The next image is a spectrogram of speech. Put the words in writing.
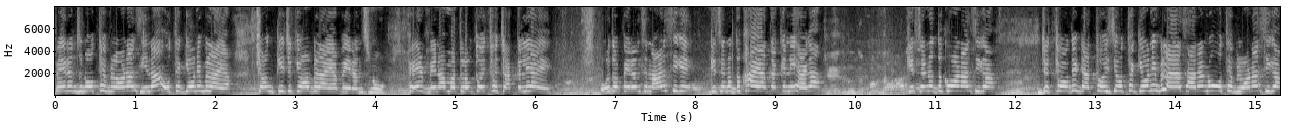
ਪੇਰੈਂਟਸ ਨੂੰ ਉੱਥੇ ਬੁਲਾਉਣਾ ਸੀ ਨਾ ਉੱਥੇ ਕਿਉਂ ਨਹੀਂ ਬੁਲਾਇਆ? ਚੌਂਕੀ 'ਚ ਕਿਉਂ ਬੁਲਾਇਆ ਪੇਰੈਂਟਸ ਨੂੰ? ਫਿਰ ਬਿਨਾ ਮਤਲਬ ਤੋਂ ਇੱਥੋਂ ਚੱਕ ਲਿਆਏ। ਉਦੋਂ ਪੇਰੈਂਟਸ ਨਾਲ ਸੀਗੇ। ਕਿਸੇ ਨੂੰ ਦਿਖਾਇਆ ਤੱਕ ਨਹੀਂ ਹੈਗਾ। ਕਿਸੇ ਨੂੰ ਦਿਖਾਉਣਾ ਸੀਗਾ। ਜਿੱਥੇ ਉਹਦੀ ਡੈਥ ਹੋਈ ਸੀ ਉੱਥੇ ਕਿਉਂ ਨਹੀਂ ਬੁਲਾਇਆ ਸਾਰਿਆਂ ਨੂੰ? ਉੱਥੇ ਬੁਲਾਉਣਾ ਸੀਗਾ।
